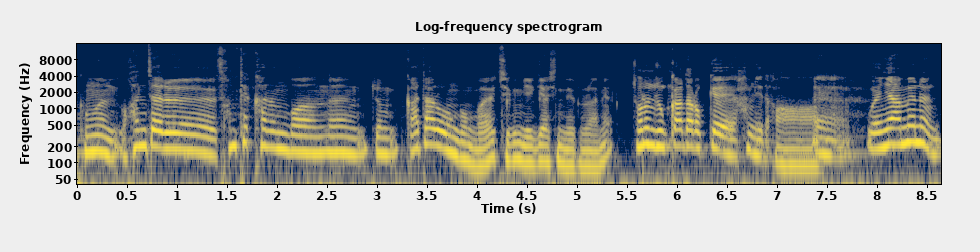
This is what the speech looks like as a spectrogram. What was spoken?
그러면 환자를 선택하는 거는 좀 까다로운 건가요? 지금 얘기하신 대로라면? 저는 좀 까다롭게 합니다. 아. 네, 왜냐하면은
